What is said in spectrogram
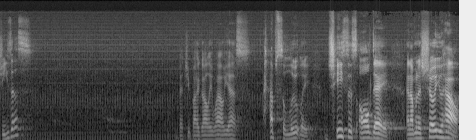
Jesus? Bet you by golly, wow, yes. Absolutely. Jesus all day. And I'm going to show you how.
